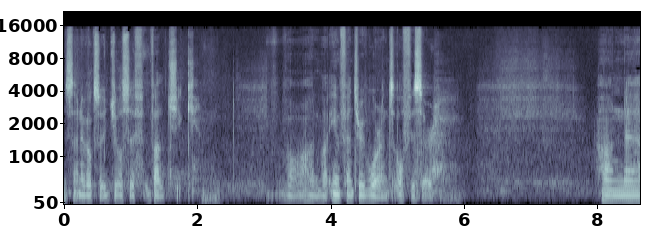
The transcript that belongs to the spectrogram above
Sen har vi också Josef Walczyk. Han var Infantry Warrant Officer. Han eh,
